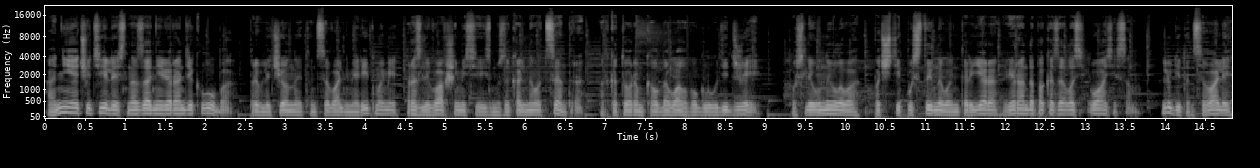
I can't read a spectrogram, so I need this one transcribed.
Они очутились на задней веранде клуба, привлеченные танцевальными ритмами, разливавшимися из музыкального центра, над которым колдовал в углу диджей. После унылого, почти пустынного интерьера веранда показалась оазисом. Люди танцевали,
